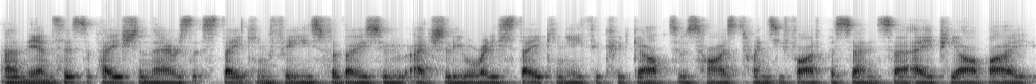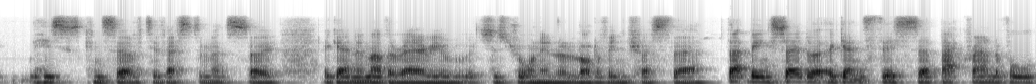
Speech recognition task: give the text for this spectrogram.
And the anticipation there is that staking fees for those who actually already staking ether could go up to as high as 25% APR by his conservative estimates. So, again, another area which has drawn in a lot of interest there. That being said, against this uh, background of all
